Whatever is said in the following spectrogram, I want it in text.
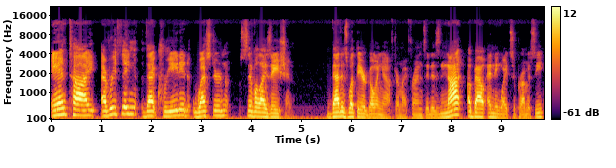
anti everything that created Western civilization. That is what they are going after, my friends. It is not about ending white supremacy,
